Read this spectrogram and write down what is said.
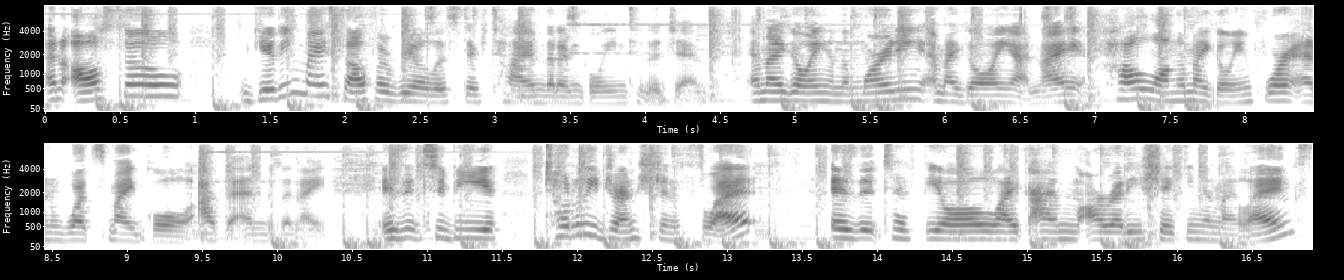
And also, giving myself a realistic time that I'm going to the gym. Am I going in the morning? Am I going at night? How long am I going for? And what's my goal at the end of the night? Is it to be totally drenched in sweat? Is it to feel like I'm already shaking in my legs?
